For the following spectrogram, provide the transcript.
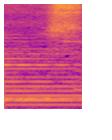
years.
